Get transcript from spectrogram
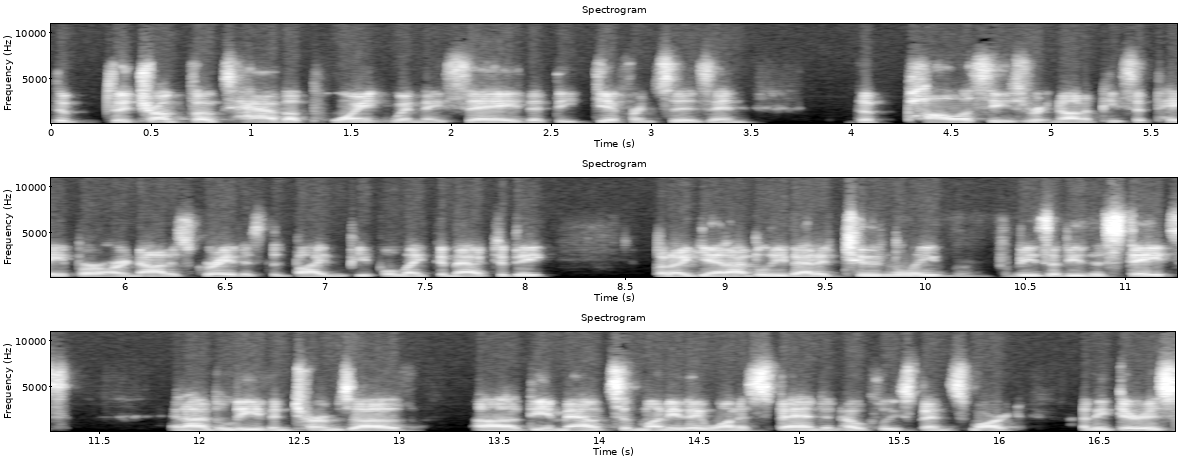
the the Trump folks have a point when they say that the differences in the policies written on a piece of paper are not as great as the Biden people make them out to be. But again, I believe attitudinally vis-a-vis the states, and I believe in terms of uh, the amounts of money they want to spend and hopefully spend smart. I think there is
